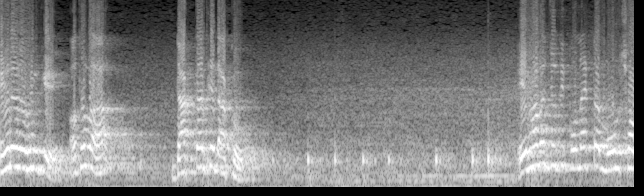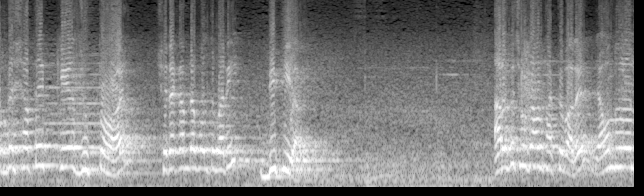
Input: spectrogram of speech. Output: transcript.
এখানে রহিমকে, অথবা ডাক্তারকে ডাকো। এভাবে যদি কোনো একটা মূল শব্দের সাথে কে যুক্ত হয়, সেটাকে আমরা বলতে পারি দ্বিতীয়া। আরও কিছু উদাহরণ থাকতে পারে, যেমন ধরুন,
